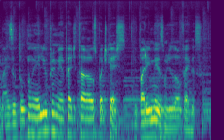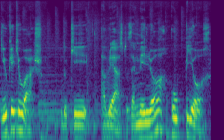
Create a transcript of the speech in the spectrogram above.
Mas eu tô com ele e o Premiere para editar os podcasts. Eu parei mesmo de usar o Vegas. E o que que eu acho do que, abre aspas, é melhor ou pior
